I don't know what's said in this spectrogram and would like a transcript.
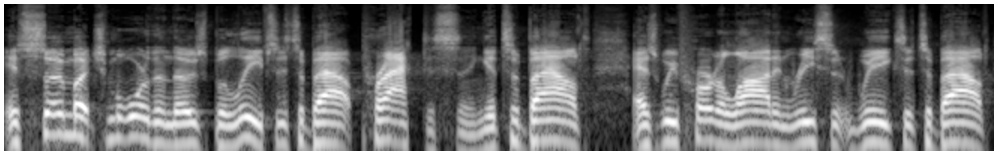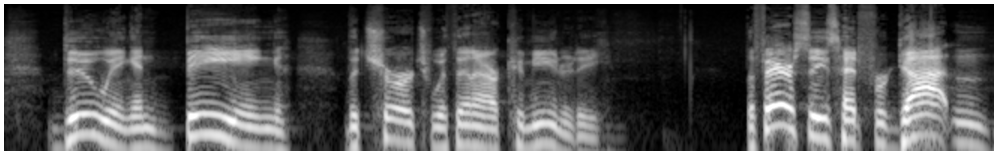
is so much more than those beliefs. It's about practicing. It's about, as we've heard a lot in recent weeks, it's about doing and being the church within our community. The Pharisees had forgotten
